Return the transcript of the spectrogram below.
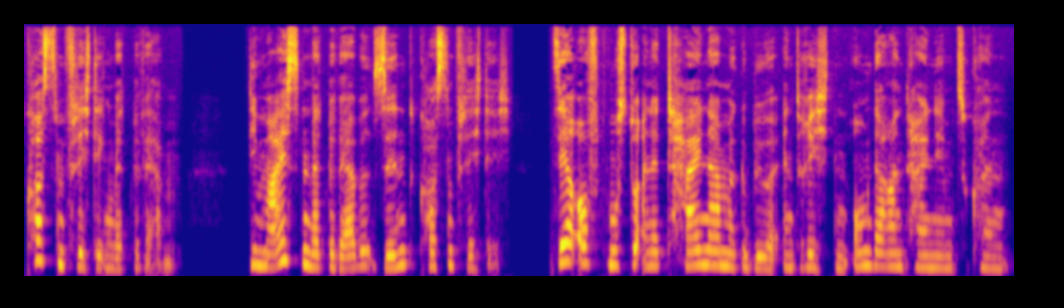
kostenpflichtigen Wettbewerben. Die meisten Wettbewerbe sind kostenpflichtig. Sehr oft musst du eine Teilnahmegebühr entrichten, um daran teilnehmen zu können.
